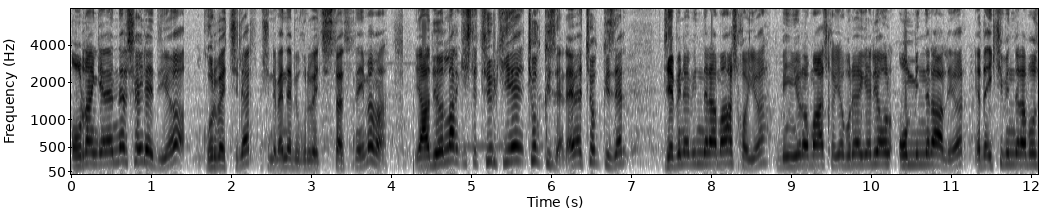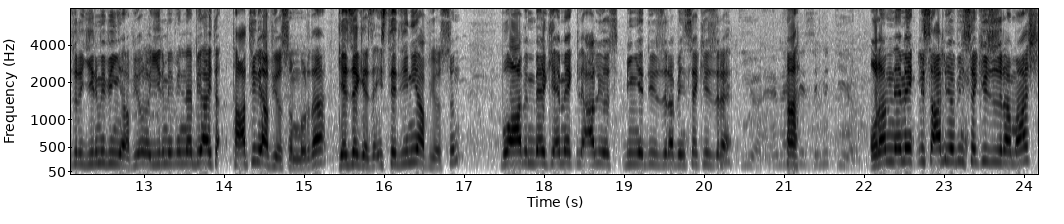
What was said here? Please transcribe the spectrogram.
oradan gelenler şöyle diyor gurbetçiler. Şimdi ben de bir gurbetçi statüsündeyim ama ya diyorlar ki işte Türkiye çok güzel. Evet çok güzel. Cebine bin lira maaş koyuyor. Bin euro maaş koyuyor. Buraya geliyor on- 10 bin lira alıyor. Ya da 2 bin lira bozduruyor 20 bin yapıyor. O 20 binle bir ay ta- tatil yapıyorsun burada. Geze geze istediğini yapıyorsun. Bu abim belki emekli alıyor 1700 lira 1800 lira. Ha. Oranın emeklisi alıyor 1800 lira maaş.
